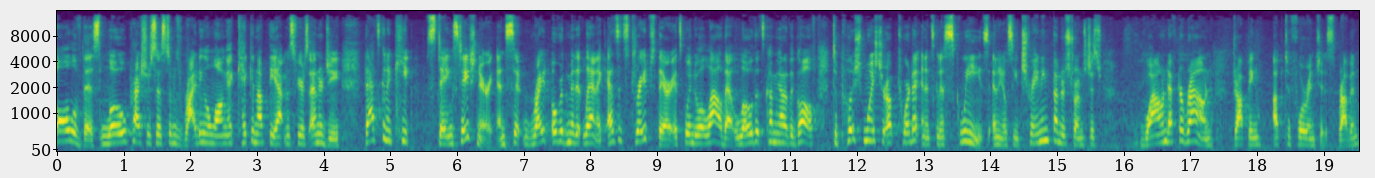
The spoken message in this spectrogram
all of this, low pressure systems riding along it, kicking up the atmosphere's energy, that's going to keep staying stationary and sit right over the mid-Atlantic. As it's draped there, it's going to allow that low that's coming out of the Gulf to push moisture up toward it, and it's going to squeeze. And you'll see training thunderstorms just round after round dropping up to four inches. Robin?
